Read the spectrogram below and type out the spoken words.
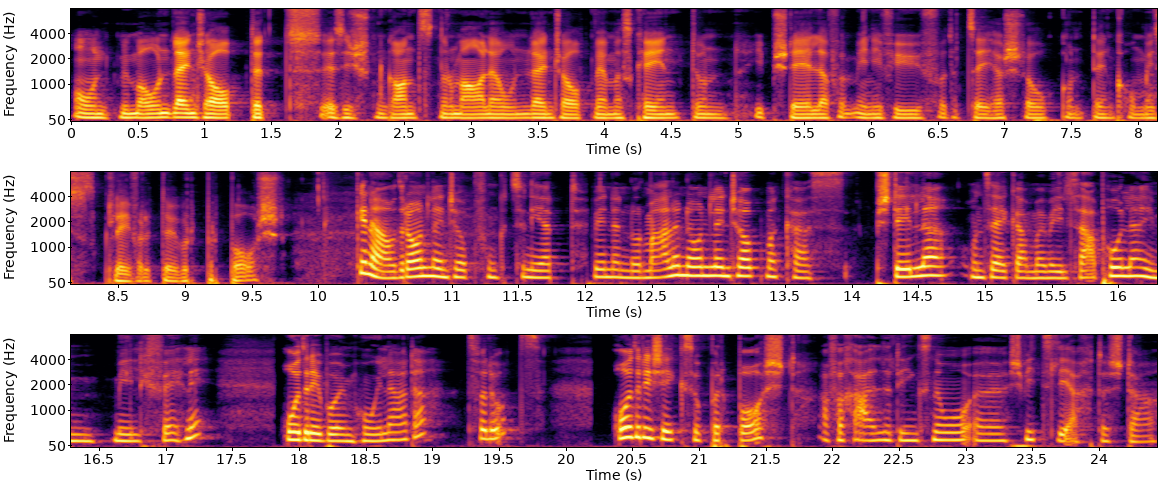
Und mit dem Online-Shop, es ist ein ganz normaler Online-Shop, wenn man es kennt. Und ich bestelle einfach meine 5 oder 10 Stück. Und dann komme ich geliefert über per Post. Genau, der Online-Shop funktioniert wie ein normaler Online-Shop. Man kann es bestellen und sagen, man will es abholen im Milchfähle oder eben im Heuladen zu Dutz. Oder ist exo per Post, einfach allerdings noch äh, Schweizlichter stehen.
